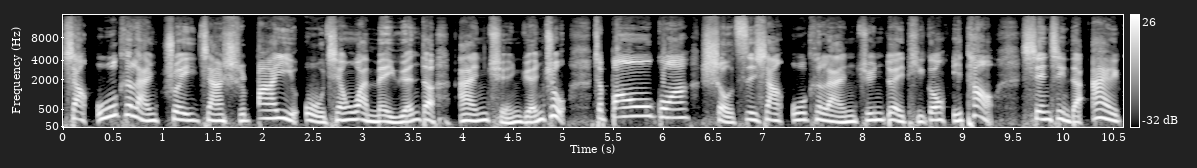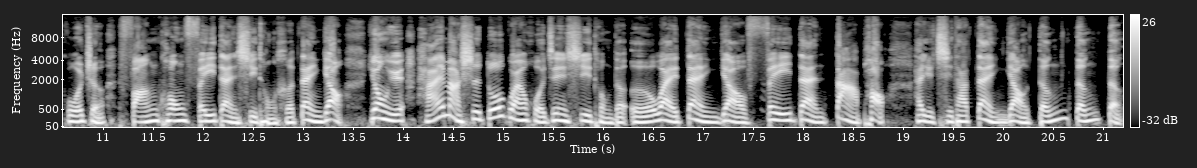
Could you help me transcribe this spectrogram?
向乌克兰追加十八亿五千万美元的安全援助，这包括首次向乌克兰军队提供一套先进的爱国者防空飞弹系统和弹药，用于海马式多管火箭系统的额外弹药、飞弹、大炮，还有其他弹药等等等。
